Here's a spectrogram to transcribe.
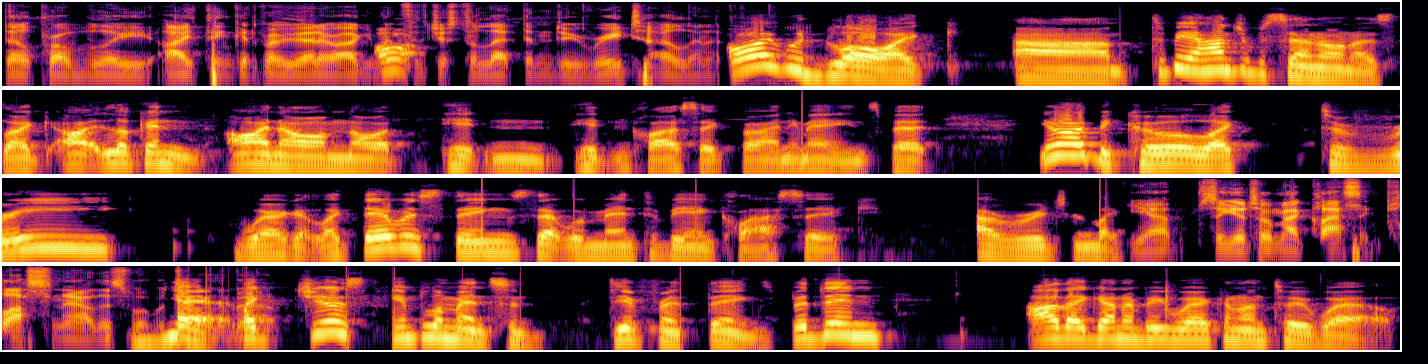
they'll probably. I think it's probably a better argument Oh. for just to let them do retail in it. I would like, um, to be 100% honest, like, I look, and I know I'm not hitting hitting classic by any means, but you know, it'd be cool, like, to rework it. Like, there was things that were meant to be in classic originally. Yeah. So you're talking about classic plus now. This is what we're yeah, talking about. like just implement some different things. But then, are they going to be working on two wows?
